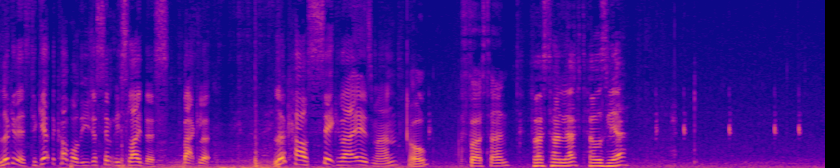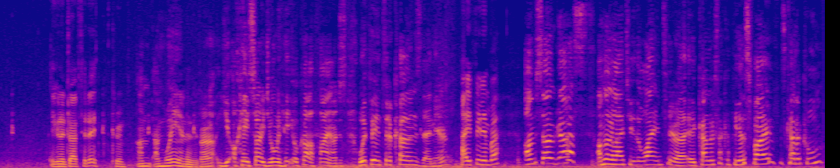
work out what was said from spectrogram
Look at this. To get the cup holder, you just simply slide this back, look. Look how sick that is, man. Oh, first turn. First turn left, hells yeah. Are You're gonna drive today, Karim? I'm, I'm waiting, bro. You, okay, sorry, do you want me to hit your car? Fine, I'll just whip it into the cones then, yeah? How you feeling, bro? I'm so gassed. I'm not gonna lie to you, the white interior, it kind of looks like a PS5. It's kind of cool.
